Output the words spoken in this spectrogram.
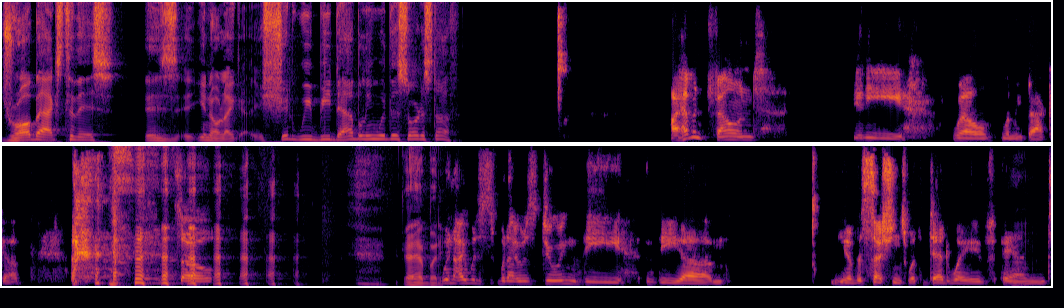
drawbacks to this is you know like should we be dabbling with this sort of stuff? I haven't found any well let me back up. So go ahead buddy. when i was when i was doing the the um you know the sessions with dead wave and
